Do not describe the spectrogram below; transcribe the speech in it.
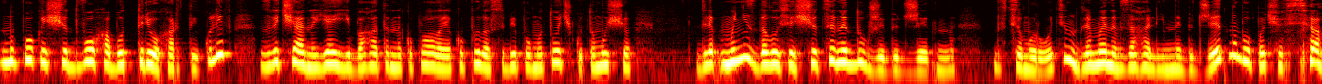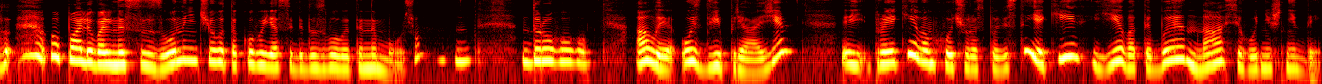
ну, поки що двох або трьох артикулів. Звичайно, я її багато не купувала, я купила собі по моточку, тому що для, мені здалося, що це не дуже бюджетно в цьому році. Ну, для мене взагалі не бюджетно, бо почався опалювальний сезон, і нічого такого я собі дозволити не можу дорогого. Але ось дві пряжі, е, про які я вам хочу розповісти, які є в АТБ на сьогоднішній день.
